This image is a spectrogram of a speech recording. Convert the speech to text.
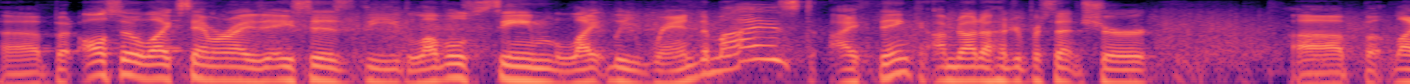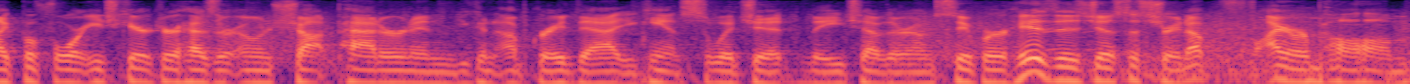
Uh, but also, like Samurai Aces, the levels seem lightly randomized. I think I'm not 100% sure. Uh, but like before, each character has their own shot pattern, and you can upgrade that. You can't switch it. They each have their own super. His is just a straight up firebomb.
